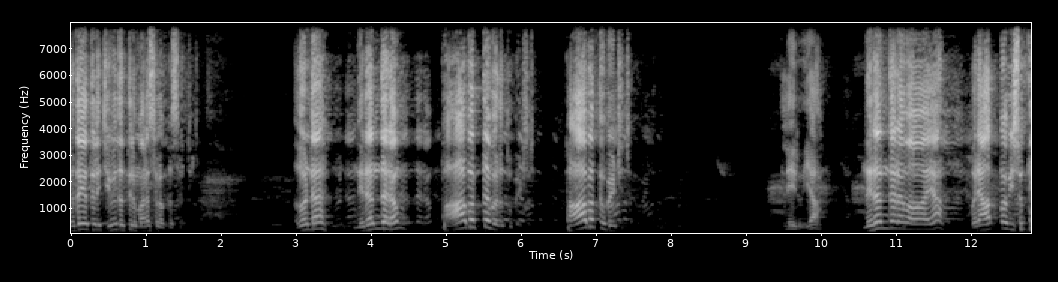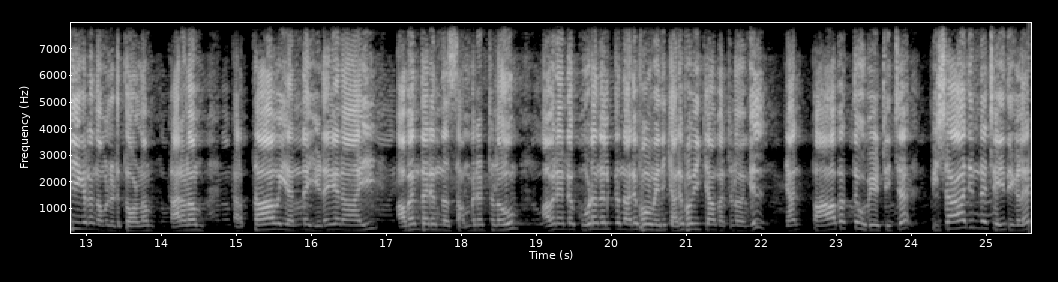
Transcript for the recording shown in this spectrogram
ഹൃദയത്തിൽ ജീവിതത്തിൽ മനസ്സിലൊക്കെ സൃഷ്ടിക്കും. അതുകൊണ്ട് നിരന്തരം പാപത്തെ വെറുത്തുപേക്ഷിച്ചു പാപത്തെ ഉപേക്ഷിച്ചു. നിരന്തരമായ ഒരു ആത്മവിശുദ്ധീകരണം നമ്മൾ എടുത്തോളണം കാരണം കർത്താവ് എന്റെ ഇടയനായി അവൻ തരുന്ന സംരക്ഷണവും അവൻ എന്റെ കൂടെ നിൽക്കുന്ന അനുഭവം എനിക്ക് അനുഭവിക്കാൻ പറ്റണമെങ്കിൽ ഞാൻ പാപത്തെ ഉപേക്ഷിച്ച് പിശാചിന്റെ ചെയ്തികളെ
